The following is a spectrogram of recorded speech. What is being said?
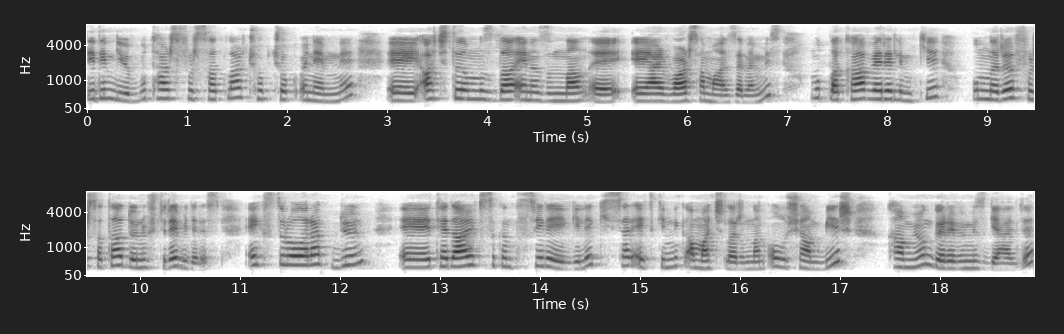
Dediğim gibi bu tarz fırsatlar çok çok önemli. E, açtığımızda en azından e, eğer varsa malzememiz mutlaka verelim ki bunları fırsata dönüştürebiliriz. Ekstra olarak dün e, tedarik sıkıntısı ile ilgili kişisel etkinlik amaçlarından oluşan bir kamyon görevimiz geldi.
